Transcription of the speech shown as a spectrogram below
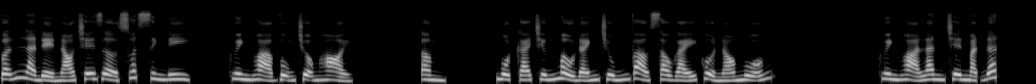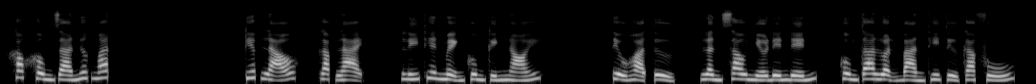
Vẫn là để nó trễ giờ xuất sinh đi. Huỳnh Hỏa vụng trộm hỏi ầm, um, một cái trứng màu đánh trúng vào sau gáy của nó muỗng. Huỳnh Hỏa lăn trên mặt đất, khóc không ra nước mắt. Tiếp lão, gặp lại. Lý Thiên Mệnh cung kính nói. Tiểu hỏa tử, lần sau nhớ đến đến, cùng ta luận bàn thi từ ca phú.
